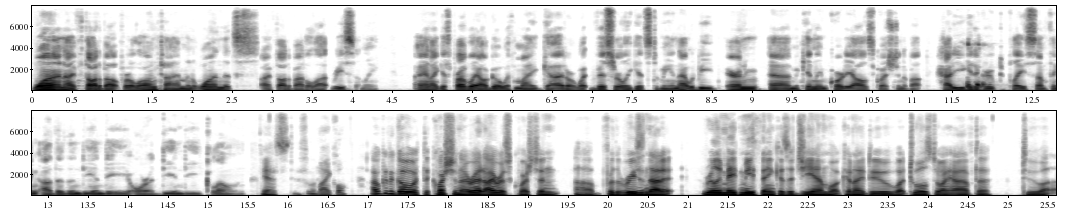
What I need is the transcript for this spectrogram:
one I've thought about for a long time, and one that's I've thought about a lot recently. And I guess probably I'll go with my gut or what viscerally gets to me, and that would be Aaron uh, McKinley Cordial's question about how do you get a group to play something other than D and D or a D and D clone. Yes, definitely. Michael, I'm going to go with the question I read, Iris' question, uh, for the reason that it really made me think as a GM, what can I do? What tools do I have to to uh,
